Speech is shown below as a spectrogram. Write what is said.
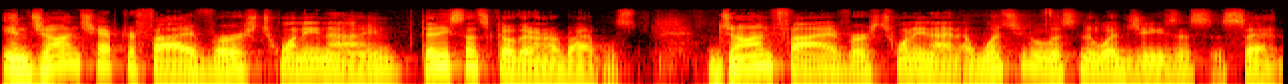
in John chapter 5, verse 29, Denise, let's go there in our Bibles. John 5, verse 29, I want you to listen to what Jesus said,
